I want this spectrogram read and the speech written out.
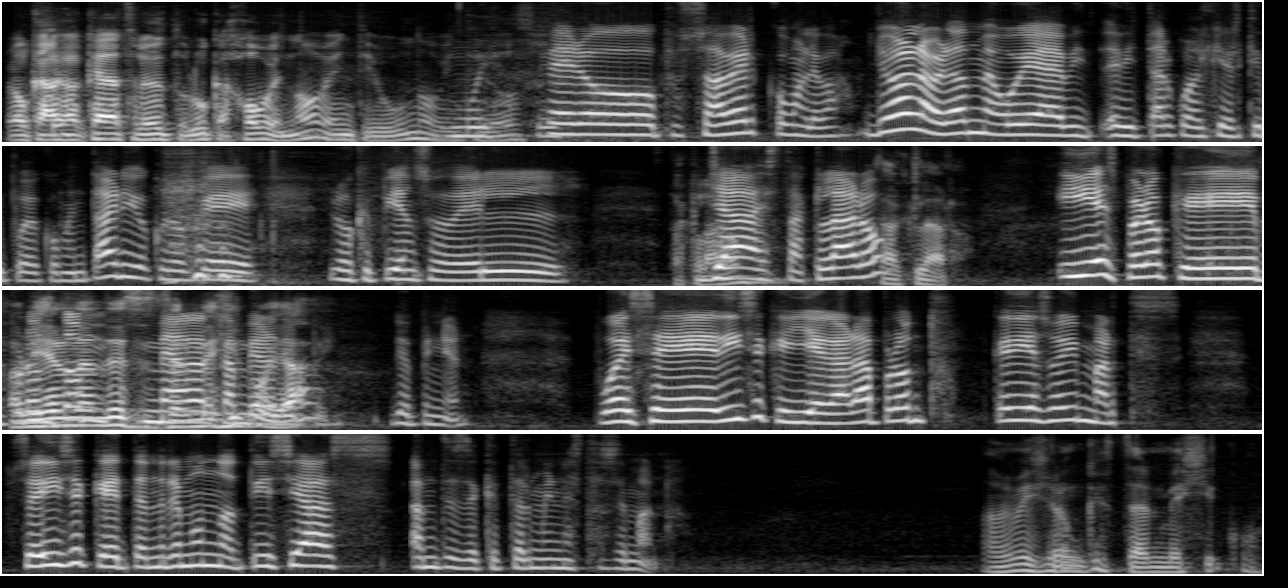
Pero que queda salido de Toluca, joven, ¿no? 21, 22. Sí. Pero, pues, a ver cómo le va. Yo, la verdad, me voy a evi- evitar cualquier tipo de comentario. Creo que lo que pienso de él Está claro. ya está claro. Está claro. Y espero que Javier pronto Hernández me haga México cambiar de, ya. opi- de opinión. Pues se dice que llegará pronto. ¿Qué día es hoy? Martes. Se dice que tendremos noticias antes de que termine esta semana. A mí me dijeron que está en México.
